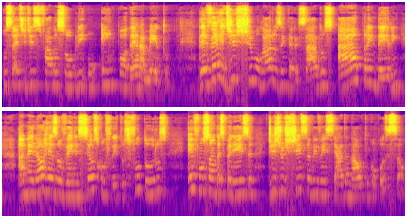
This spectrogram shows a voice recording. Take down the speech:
O 7 diz fala sobre o empoderamento. Dever de estimular os interessados a aprenderem a melhor resolverem seus conflitos futuros em função da experiência de justiça vivenciada na autocomposição.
